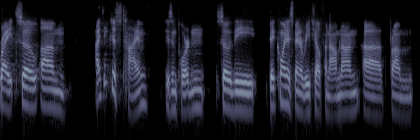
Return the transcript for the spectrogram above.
Right. So um, I think just time is important. So the Bitcoin has been a retail phenomenon uh, from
